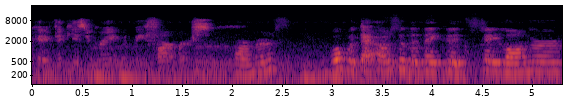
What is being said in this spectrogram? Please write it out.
okay. Vicky's agreeing with me. Farmers. Farmers? What would that, oh, so that they could stay longer?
